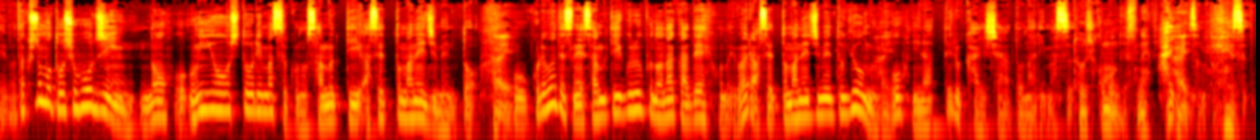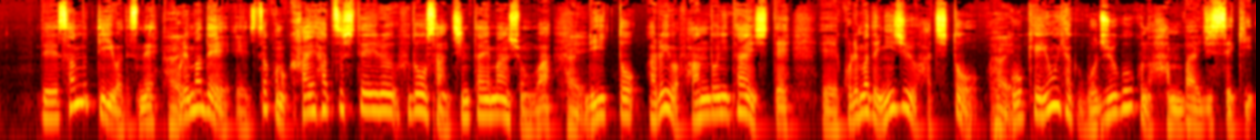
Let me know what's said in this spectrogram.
で私ども投資法人の運用をしております、このサムティアセットマネジメント。はい、これはですね、サムティグループの中で、このいわゆるアセットマネジメント業務を担っている会社となります。投資顧問ですね。はい、はい、その通りです。で、サムティはですね、はい、これまで、えー、実はこの開発している不動産、賃貸マンションは、はい、リート、あるいはファンドに対して、えー、これまで28棟、はい、合計455億の販売実績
